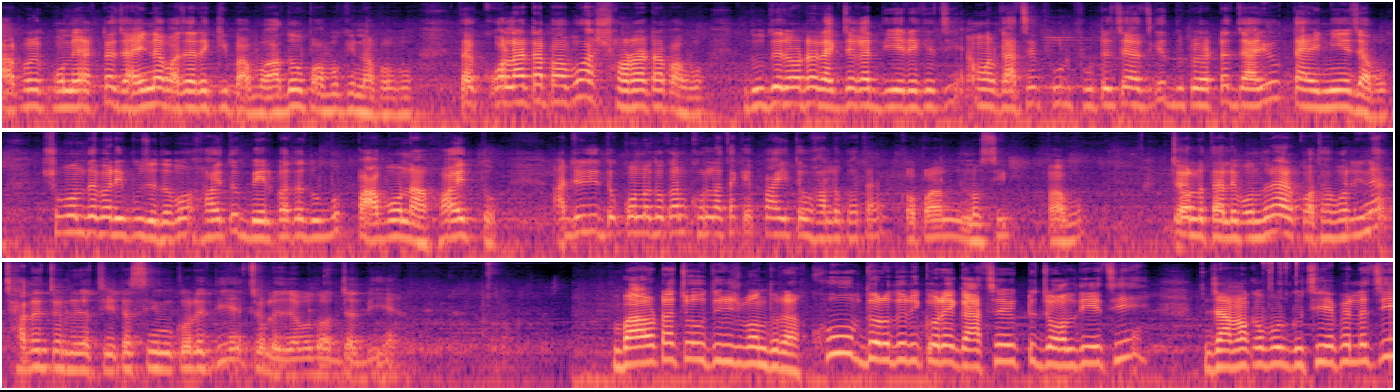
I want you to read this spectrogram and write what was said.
তারপরে পৌনে একটা যাই না বাজারে কি পাবো, আদৌ পাবো কি না পাবো। তাই কলাটা পাবো আর সরাটা পাবো। দুধের অর্ডার এক জায়গায় দিয়ে রেখেছি। আমার গাছে ফুল ফুটেছে আজকে, দুটো একটা যাই হোক, তাই নিয়ে যাব। সুমন্দের বাড়ি পুজো দেবো। হয়তো বেলপাতা দুলবো, পাবো না, হয়তো। আর যদি তো কোনো দোকান খোলা থাকে, পাই তো ভালো কথা, কপাল, নসিব, পাবো। চলো তাহলে বন্ধুরা, আর কথা বলি না। ছাদে চলে যাচ্ছি, এটা সিম করে দিয়ে চলে যাব দরজা দিয়ে। বারোটা চৌত্রিশ বন্ধুরা, খুব দৌড়দৌড়ি করে গাছে একটু জল দিয়েছি জামা কাপড় গুছিয়ে ফেলেছি,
